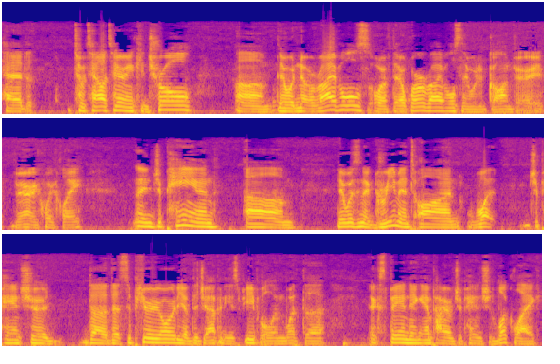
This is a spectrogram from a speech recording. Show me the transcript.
had totalitarian control, um, there were no rivals, or if there were rivals, they would have gone very, very quickly. In Japan, um, there was an agreement on what Japan should, the the superiority of the Japanese people, and what the expanding empire of Japan should look like.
